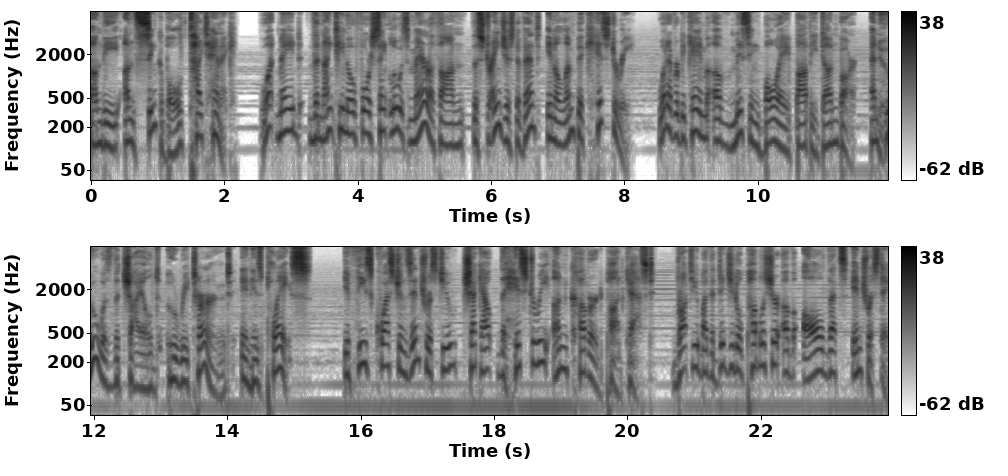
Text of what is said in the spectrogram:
on the unsinkable Titanic? What made the 1904 St. Louis Marathon the strangest event in Olympic history? Whatever became of missing boy Bobby Dunbar? And who was the child who returned in his place? If these questions interest you, check out the History Uncovered podcast, brought to you by the digital publisher of All That's Interesting.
